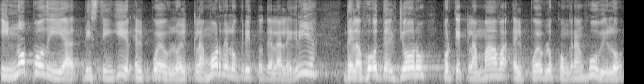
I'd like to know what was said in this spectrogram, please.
Y no podía distinguir el pueblo el clamor de los gritos de la alegría de la voz del lloro, porque clamaba el pueblo con gran júbilo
